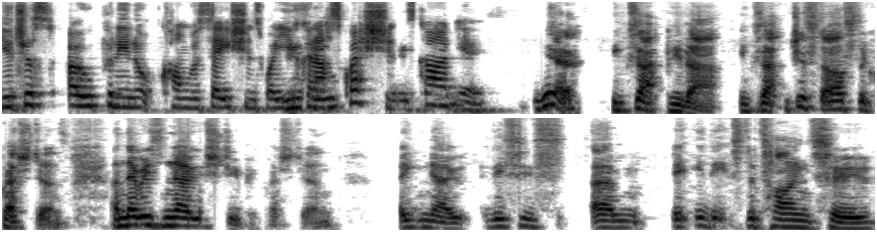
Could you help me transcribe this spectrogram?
You're just opening up conversations where you mm-hmm. can ask questions, can't you? Yeah, Exactly that. Exactly. Just ask the questions, and there is no stupid question. Uh, you know, this is um, it, it's the time to.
